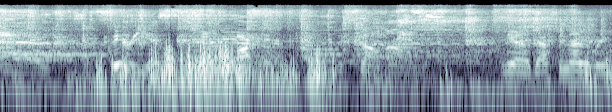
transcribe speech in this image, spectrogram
as serious as artwork. So, um, yeah, that's another reason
